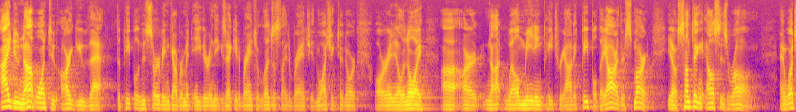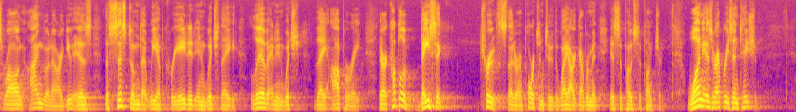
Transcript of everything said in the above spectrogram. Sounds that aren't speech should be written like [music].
I do not want to argue that the people who serve in government, either in the executive branch or the legislative branch in Washington or, or in Illinois, uh, are not well meaning, patriotic people. They are, they're smart. You know, something else is wrong. And what's wrong, I'm going to argue, is the system that we have created in which they live and in which they operate. There are a couple of basic truths that are important to the way our government is supposed to function. One is representation.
